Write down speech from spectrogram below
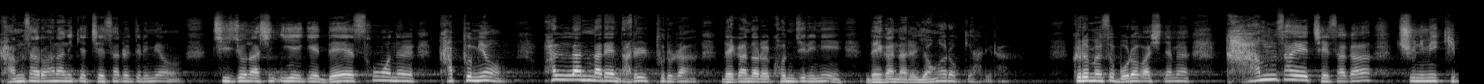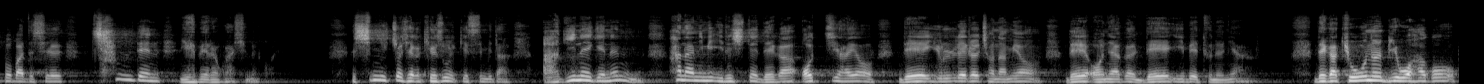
감사로 하나님께 제사를 드리며 지존하신 이에게 내 소원을 갚으며 환란 날에 나를 부르라 내가 너를 건지리니 내가 나를 영화롭게 하리라. 그러면서 뭐라고 하시냐면 감사의 제사가 주님이 기뻐 받으실 참된 예배라고 하시는 거예요. 16절 제가 계속 읽겠습니다. 악인에게는 하나님이 이르시되 내가 어찌하여 내 율례를 전하며 내 언약을 내 입에 두느냐? 내가 교훈을 미워하고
